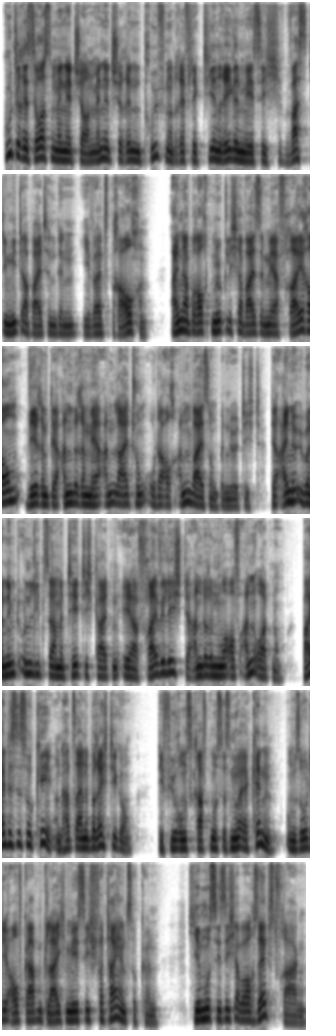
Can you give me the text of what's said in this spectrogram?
Gute Ressourcenmanager und Managerinnen prüfen und reflektieren regelmäßig, was die Mitarbeitenden jeweils brauchen. Einer braucht möglicherweise mehr Freiraum, während der andere mehr Anleitung oder auch Anweisung benötigt. Der eine übernimmt unliebsame Tätigkeiten eher freiwillig, der andere nur auf Anordnung. Beides ist okay und hat seine Berechtigung. Die Führungskraft muss es nur erkennen, um so die Aufgaben gleichmäßig verteilen zu können. Hier muss sie sich aber auch selbst fragen,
